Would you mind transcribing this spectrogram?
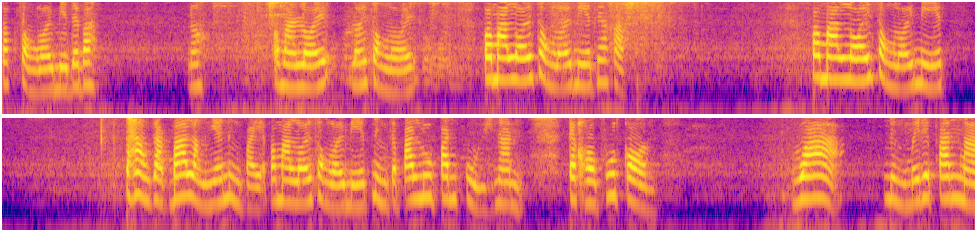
สักสองร้อยเมตรได้ปะเนาะประมาณร้อยร้อยสองร้อยประมาณร้อยสองร้อยเมตรเนี่ยค่ะ ประมาณร้อยสองร้อยเมตรห่างจากบ้านหลังเนี้ยหนึ่งไปประมาณร้อยสองร้อยเมตรหนึ่งจะปั้นรูปปั้นปู่ที่นั่น แต่ขอพูดก่อน ว่าหนึ่งไม่ได้ปั้นมา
